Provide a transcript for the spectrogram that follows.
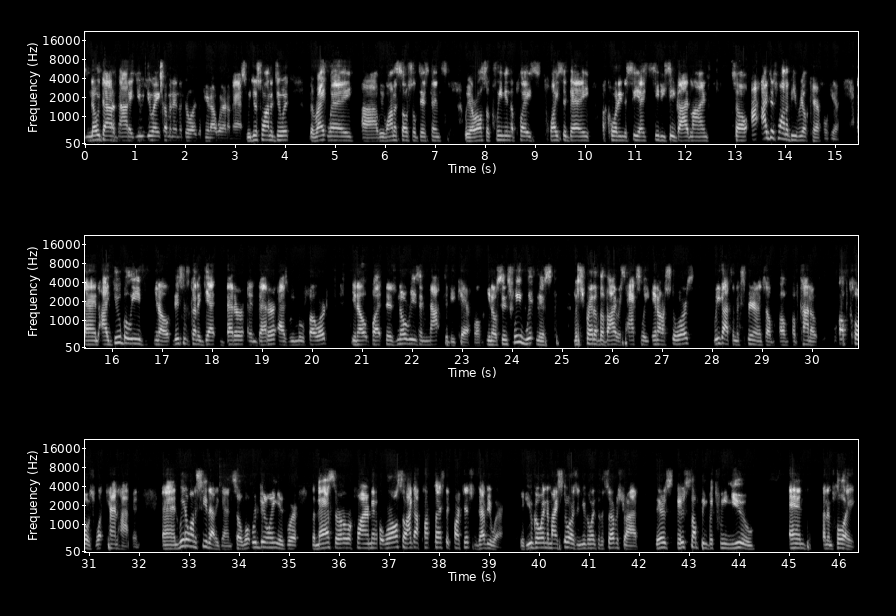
no doubt about it. You you ain't coming in the doors if you're not wearing a mask. We just want to do it the right way. Uh, we want a social distance. We are also cleaning the place twice a day according to CDC guidelines. So I, I just want to be real careful here. And I do believe, you know, this is going to get better and better as we move forward, you know, but there's no reason not to be careful. You know, since we witnessed the spread of the virus actually in our stores, we got some experience of, of, of kind of up close what can happen. And we don't want to see that again. So what we're doing is we're the masks are a requirement, but we're also I got plastic partitions everywhere. If you go into my stores and you go into the service drive, there's there's something between you and an employee.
